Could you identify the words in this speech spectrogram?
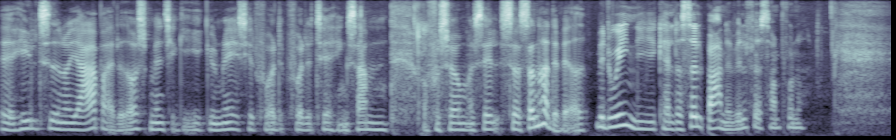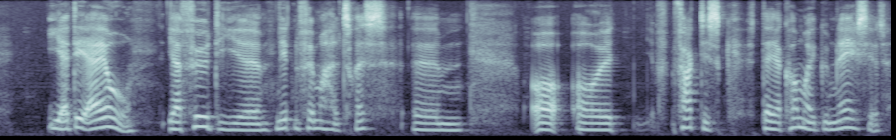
øh, hele tiden, og jeg arbejdede også, mens jeg gik i gymnasiet, for at få det til at hænge sammen og forsørge mig selv. Så sådan har det været. Vil du egentlig kalde dig selv barn af velfærdssamfundet? Ja, det er jo. Jeg er født i øh, 1955, øh, og, og øh, faktisk, da jeg kommer i gymnasiet,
